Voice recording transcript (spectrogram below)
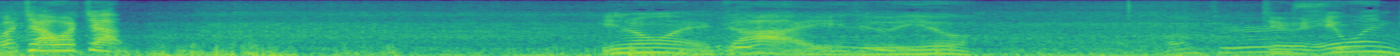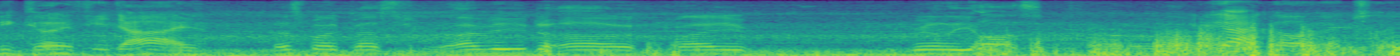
Watch out, watch out! You don't want to die, do you? I'm serious. Dude, it wouldn't be good if you died. That's my best. I mean, uh, my really awesome friend over We gotta go eventually.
